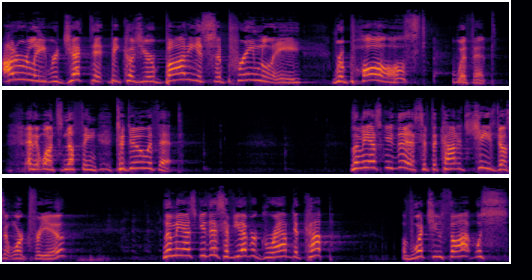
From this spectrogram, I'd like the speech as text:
utterly reject it because your body is supremely repulsed with it. And it wants nothing to do with it. Let me ask you this if the cottage cheese doesn't work for you, let me ask you this Have you ever grabbed a cup of what you thought was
